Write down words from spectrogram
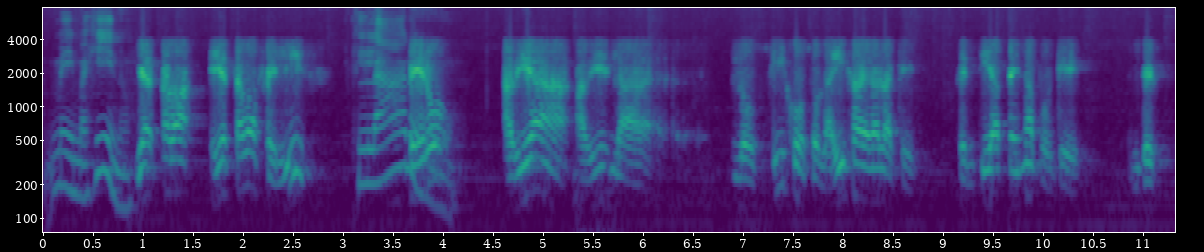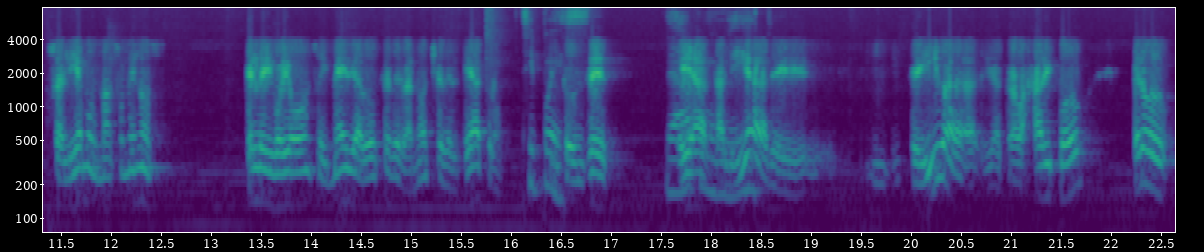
me imagino. Ya estaba, ella estaba feliz. Claro. Pero había, había la, los hijos o la hija era la que sentía pena porque salíamos más o menos, ¿qué le digo yo? Once y media, doce de la noche del teatro. Sí, pues. Entonces, ella salía de, se iba a, trabajar y todo, pero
